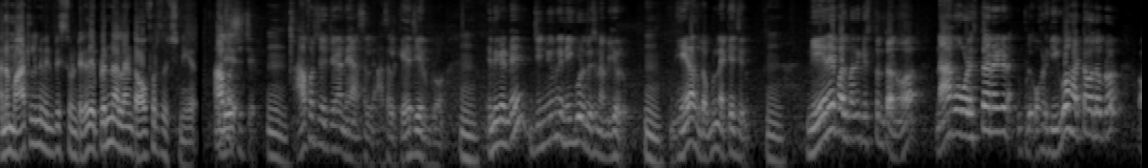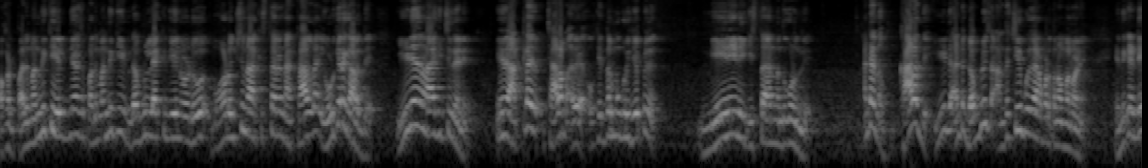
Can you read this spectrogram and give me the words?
అన్న మాటలన్నీ వినిపిస్తుంటాయి కదా. ఎప్పుడన్నా అలాంటి ఆఫర్స్ వచ్చినాయి? ఆఫర్స్ వచ్చాయి ఆఫర్స్ వచ్చాయి నేను అసలు అసలు కేర్ చేయను బ్రో ఎందుకంటే జెన్యున్గా నీకు కూడా తెలుసు నా బిహేవ్ నేను అసలు డబ్బులు లెక్కే చేయను. నేనే పది మందికి ఇస్తుంటాను నాకు ఒకడు ఇస్తానంటే ఇప్పుడు ఒకడికి ఇగో హట్ అవ్వదు బ్రో. ఒకడు పది మందికి హెల్ప్ చేసి పది మందికి డబ్బులు లెక్క చేయనోడు ఒకడు వచ్చి నాకు ఇస్తానని నాకు కాలదా ఎవరికైనా కాలదే ఈడే నాకు ఇచ్చిందని. నేను అట్లా చాలా ఒక ఇద్దరు ముగ్గురు చెప్పి నేనే నీకు ఇస్తానన్నది కూడా ఉంది. అంటే కాలద్ది. ఈ అంటే డబ్బులు ఇస్తే అంత చీప్గా కనపడుతున్నాం మనం అని. ఎందుకంటే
